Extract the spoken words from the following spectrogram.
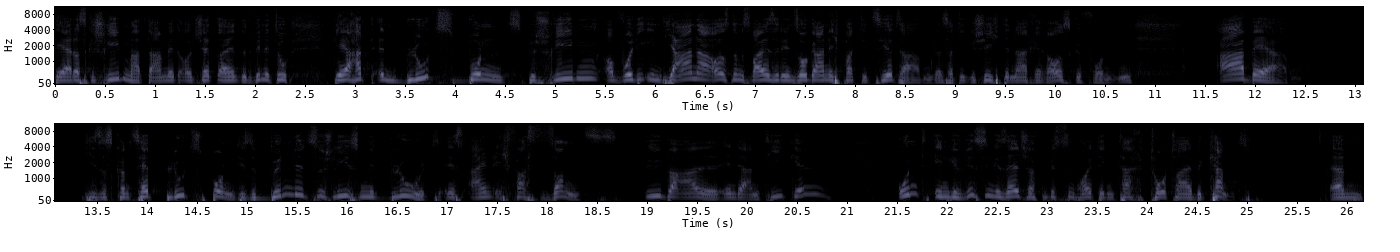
der das geschrieben hat, damit Old Shatterhand und Winnetou, der hat einen Blutsbund beschrieben, obwohl die Indianer ausnahmsweise den so gar nicht praktiziert haben. Das hat die Geschichte nachher herausgefunden. Aber dieses Konzept Blutsbund, diese Bünde zu schließen mit Blut, ist eigentlich fast sonst überall in der Antike und in gewissen Gesellschaften bis zum heutigen Tag total bekannt. Ähm,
